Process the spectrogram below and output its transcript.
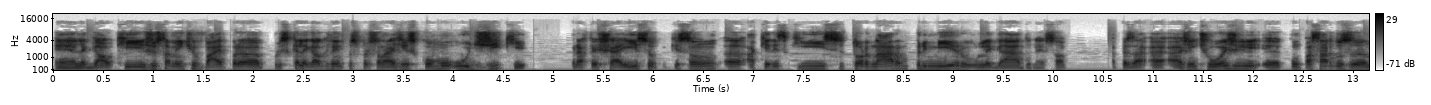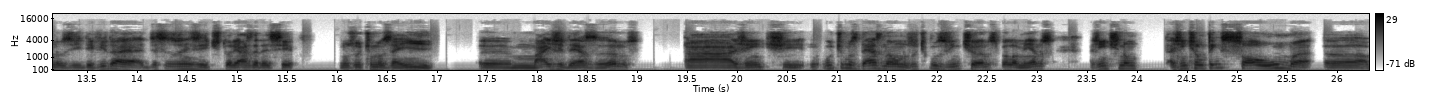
é legal que justamente vai para. Por isso que é legal que vem para os personagens como o Dick para fechar isso, que são uh, aqueles que se tornaram primeiro o legado, né? Só, apesar a, a gente hoje, uh, com o passar dos anos e devido a decisões editoriais da DC nos últimos aí uh, mais de 10 anos, a gente, últimos 10 não, nos últimos 20 anos pelo menos, a gente não, a gente não tem só uma ah,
